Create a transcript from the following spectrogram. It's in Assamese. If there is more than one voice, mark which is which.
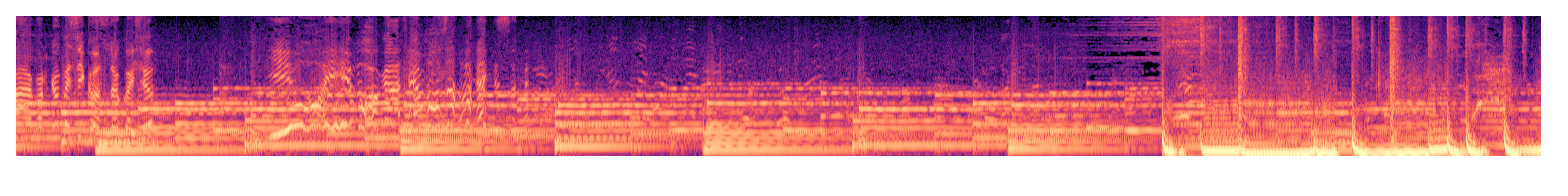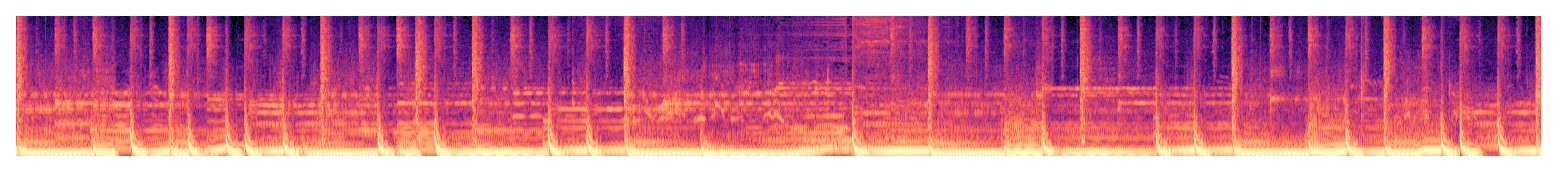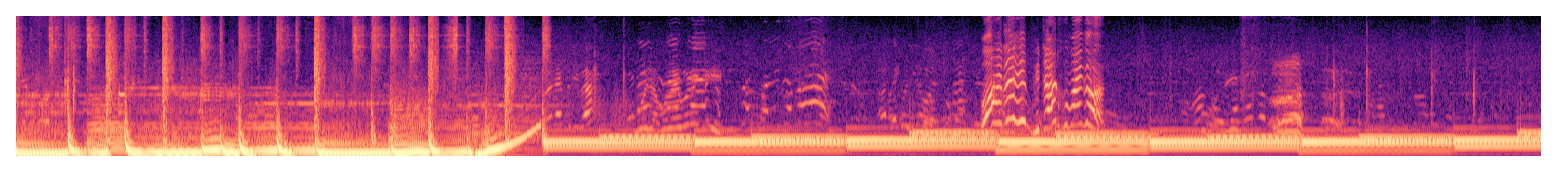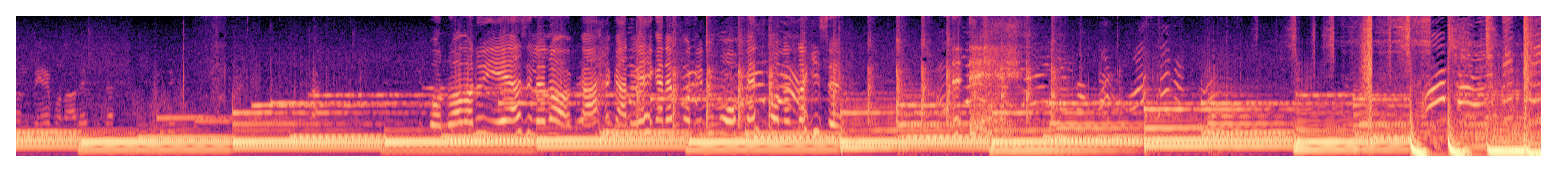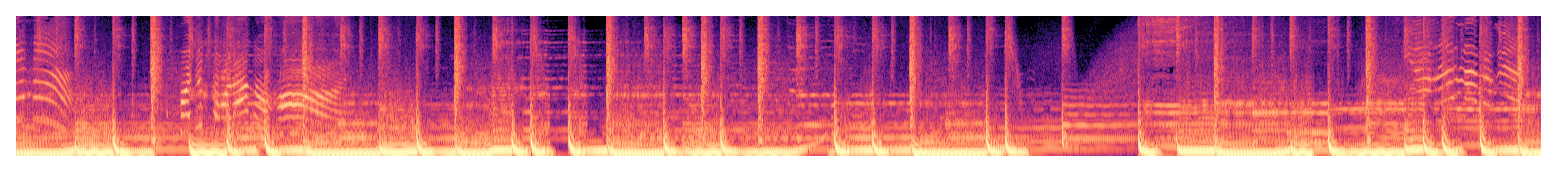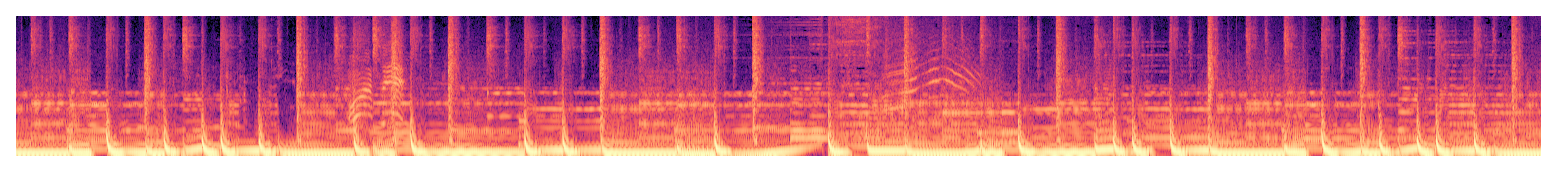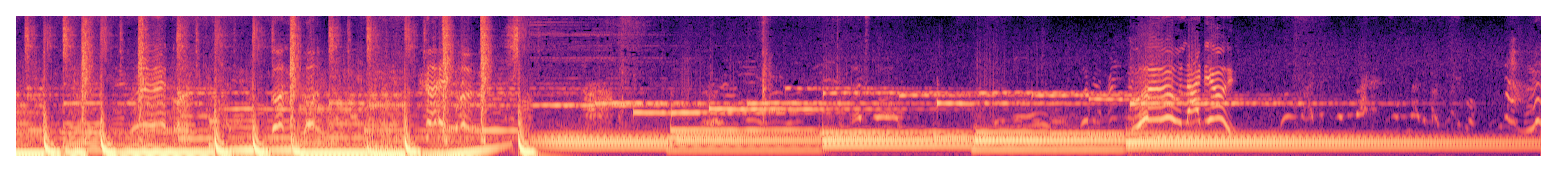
Speaker 1: 과연 꺾어 씻고 쓰고 있어? 이 호이 뭐가
Speaker 2: 되면서 맛있어? ভিতৰত সোমাই গ'ল বনোৱা মানুহ ইয়ে আছিলে ন? কানুৱে সেইকাৰণে
Speaker 1: প্ৰতিটো মুভমেণ্ট ফোনত ৰাখিছে।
